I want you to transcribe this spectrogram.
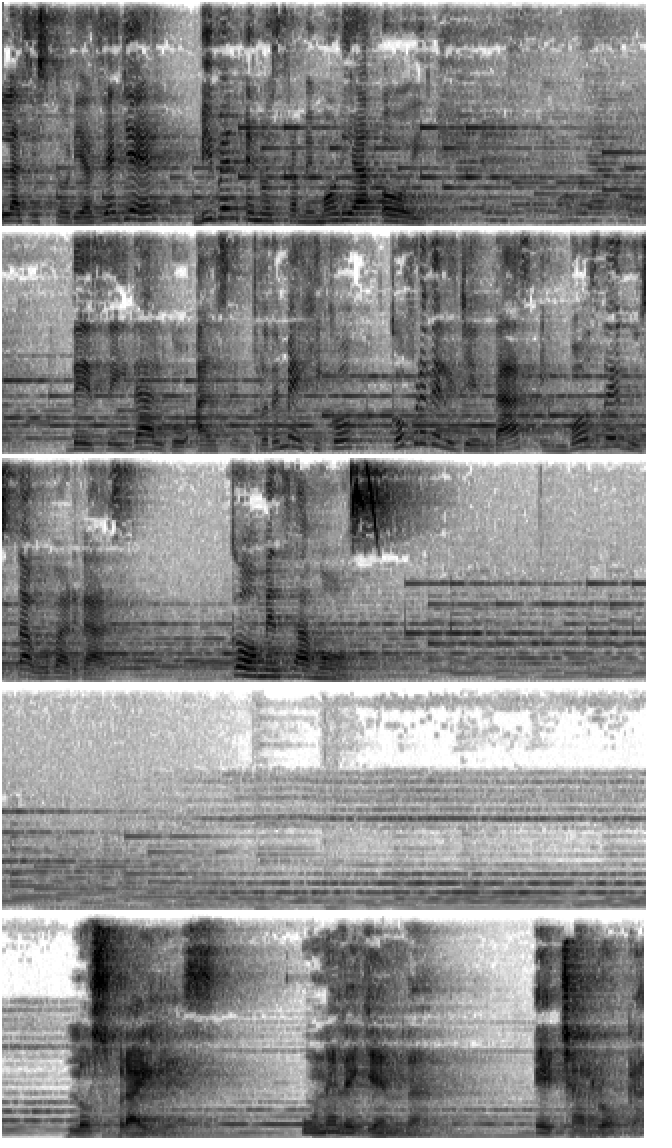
Las historias de ayer viven en nuestra memoria hoy. Desde Hidalgo al centro de México, cofre de leyendas en voz de Gustavo Vargas. Comenzamos. Los frailes, una leyenda hecha roca.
